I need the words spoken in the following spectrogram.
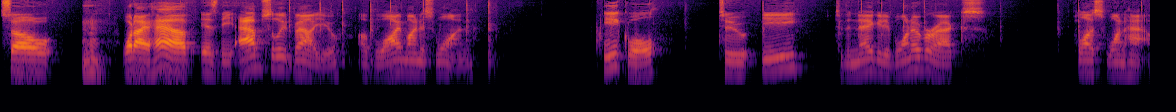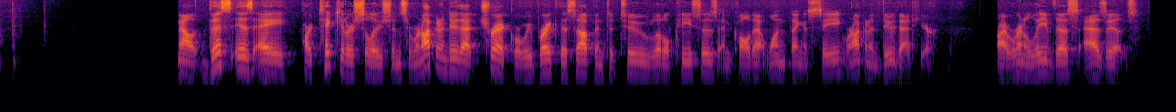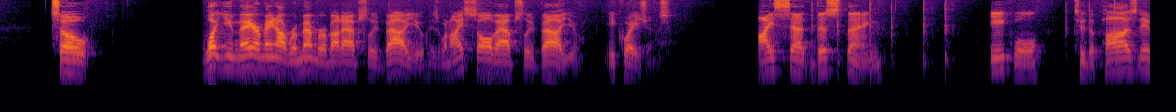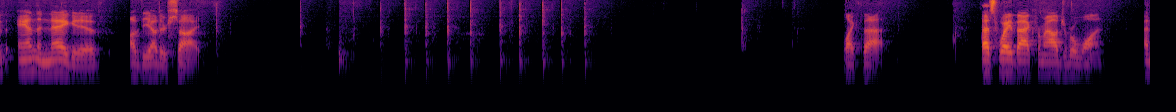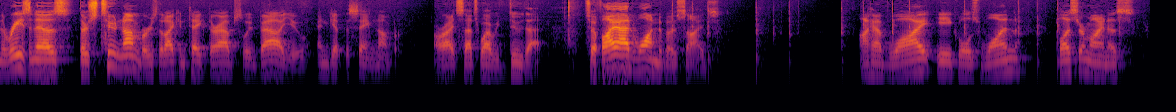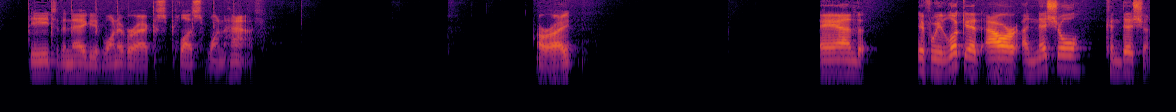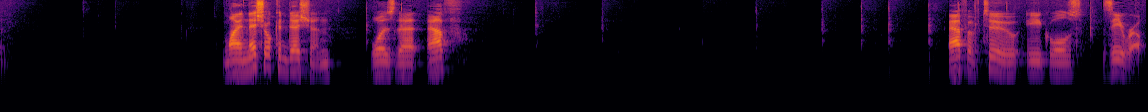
so what I have is the absolute value of y minus 1 equal to e to the negative 1 over x plus 1 half. Now, this is a particular solution, so we're not going to do that trick where we break this up into two little pieces and call that one thing a c. We're not going to do that here. All right, we're going to leave this as is. So, what you may or may not remember about absolute value is when I solve absolute value equations, I set this thing equal to the positive and the negative of the other side. Like that. That's way back from Algebra 1. And the reason is there's two numbers that I can take their absolute value and get the same number. All right, so that's why we do that. So if I add 1 to both sides, I have y equals 1 plus or minus e to the negative 1 over x plus 1 half. All right. And if we look at our initial condition, my initial condition was that f f of 2 equals 0.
